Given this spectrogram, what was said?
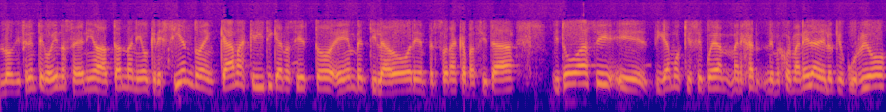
los diferentes gobiernos se han ido adaptando, han ido creciendo en camas críticas, ¿no es cierto?, en ventiladores, en personas capacitadas y todo hace, eh, digamos, que se pueda manejar de mejor manera de lo que ocurrió,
